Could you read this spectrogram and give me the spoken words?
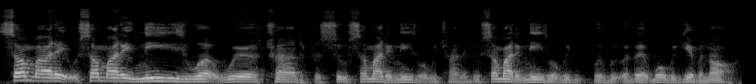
Somebody, somebody needs what we're trying to pursue. Somebody needs what we're trying to do. Somebody needs what we what, we, what we're giving off.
